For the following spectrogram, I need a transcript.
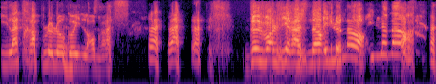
Il attrape le logo, il l'embrasse. Devant le virage nord, il le mord, il le mord.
